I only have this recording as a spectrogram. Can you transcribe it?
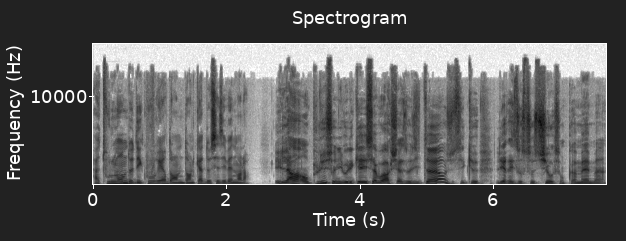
à tout le monde de découvrir dans le cadre de ces événements-là. Et là, en plus, au niveau des cahiers savoirs, chers auditeurs, je sais que les réseaux sociaux sont quand même un,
